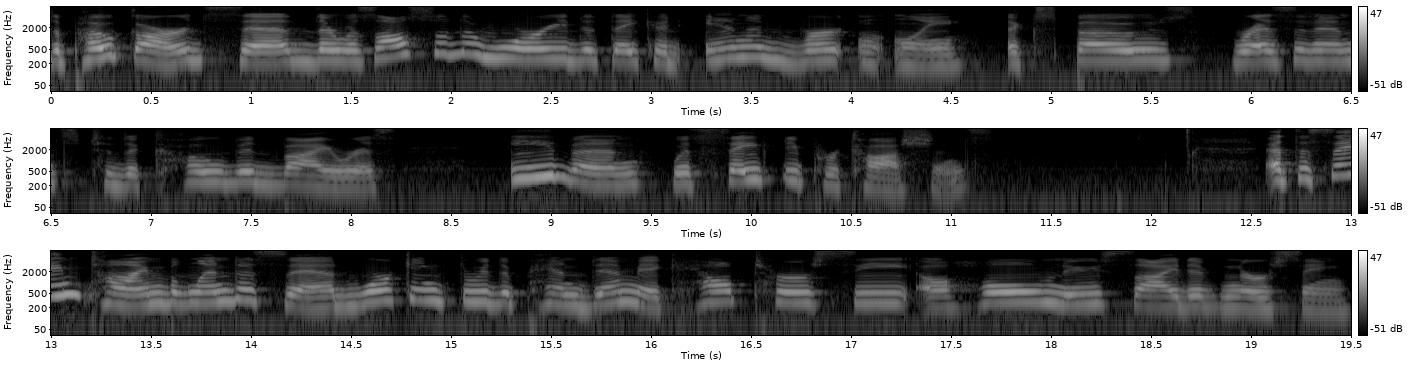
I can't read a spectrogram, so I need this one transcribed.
The Pokarts said there was also the worry that they could inadvertently expose residents to the COVID virus, even with safety precautions. At the same time, Belinda said working through the pandemic helped her see a whole new side of nursing.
